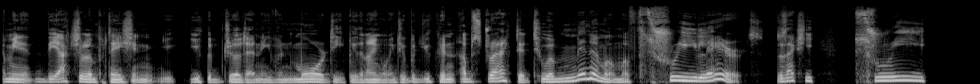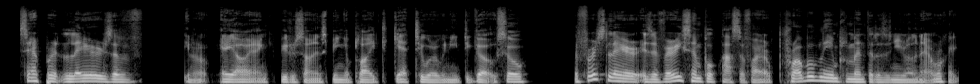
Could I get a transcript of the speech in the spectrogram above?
I mean, the actual implementation, you, you could drill down even more deeply than I'm going to, but you can abstract it to a minimum of three layers. There's actually three separate layers of, you know, AI and computer science being applied to get to where we need to go. So the first layer is a very simple classifier, probably implemented as a neural network. I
